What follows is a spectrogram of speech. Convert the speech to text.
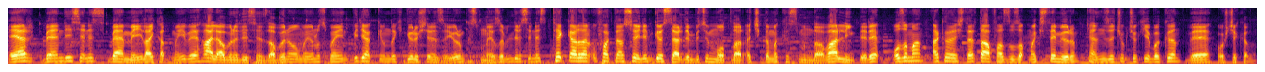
Eğer beğendiyseniz beğenmeyi, like atmayı ve hala abone değilseniz de abone olmayı unutmayın. Video hakkındaki görüşlerinizi yorum kısmına yazabilirsiniz. Tekrardan ufaktan söyleyeyim gösterdiğim bütün modlar açıklama kısmında var linkleri. O zaman arkadaşlar daha fazla uzatmak istemiyorum. Kendinize çok çok iyi bakın ve hoşçakalın.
